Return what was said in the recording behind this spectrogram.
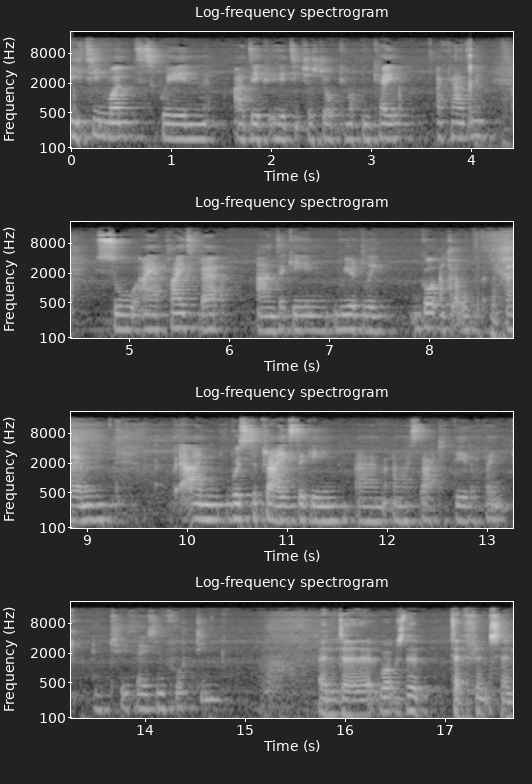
eighteen months when a deputy head teacher's job came up in Kyle Academy. So I applied for it, and again weirdly got the job. Um, and was surprised again, um, and I started there I think in 2014. And uh, what was the difference in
